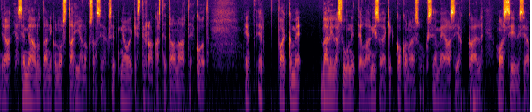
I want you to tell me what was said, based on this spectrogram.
ja, ja se me halutaan niin nostaa hienoksi asiaksi, että me oikeasti rakastetaan ATKta. Et, et vaikka me välillä suunnitellaan isojakin kokonaisuuksia meidän asiakkaille, massiivisia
